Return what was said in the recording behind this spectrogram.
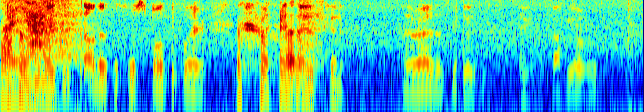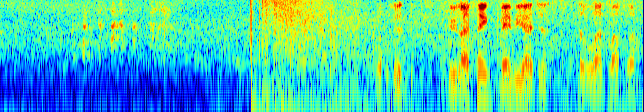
Ah, yeah. Roommates just telling us to switch multiplayer. Uh. it's gonna. Alright, let's gonna a copy over. What's it? Dude, I think maybe I just to the left, left, left.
